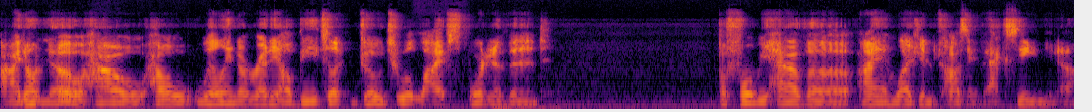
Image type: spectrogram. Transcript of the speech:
I don't know how how willing or ready I'll be to like go to a live sporting event before we have a I am legend causing vaccine, you know.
